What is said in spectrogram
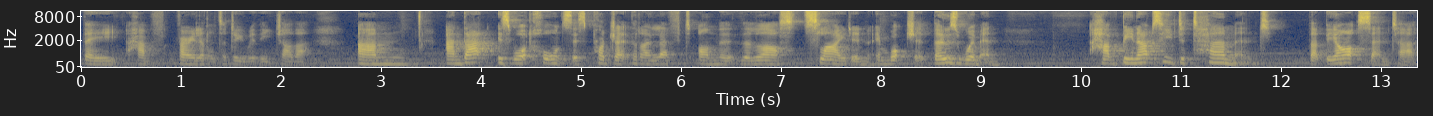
they have very little to do with each other. Um, and that is what haunts this project that I left on the, the last slide in, in Watchet. Those women have been absolutely determined that the Arts Centre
